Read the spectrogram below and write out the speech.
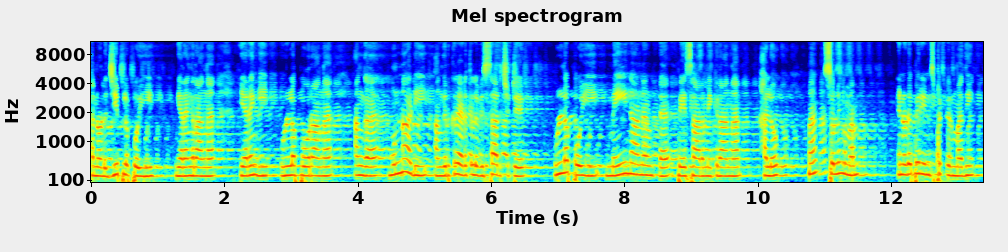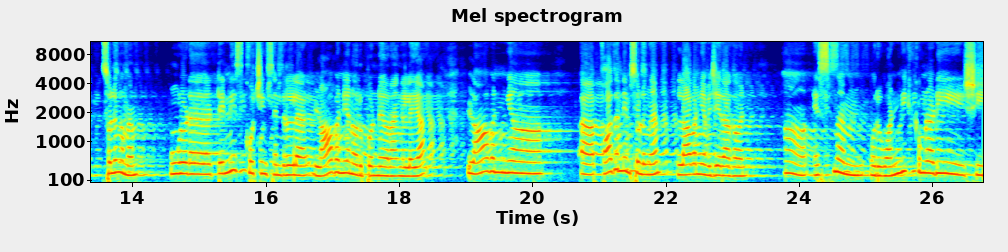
தன்னோட ஜீப்ல போய் இறங்குறாங்க. இறங்கி உள்ள போறாங்க. அங்க முன்னாடி அங்க இருக்கிற இடத்துல விசாரிச்சுட்டு உள்ள போய் மெயினானவன்ட்ட பேச ஆரம்பிக்கிறாங்க. ஹலோ மேம் சொல்லுங்க மேம் என்னோட பேர் இன்ஸ்பெக்டர் மதி. சொல்லுங்க மேம் உங்களோட டென்னிஸ் கோச்சிங் சென்டர்ல லாவண்யான்னு ஒரு பொண்ணு வராங்க இல்லையா? லாவண்யா ஃபாதர் நேம் சொல்லுங்க. லாவண்யா விஜயராகவன். ஆ எஸ் மேம் ஒரு ஒன் வீக்கு முன்னாடி ஷீ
